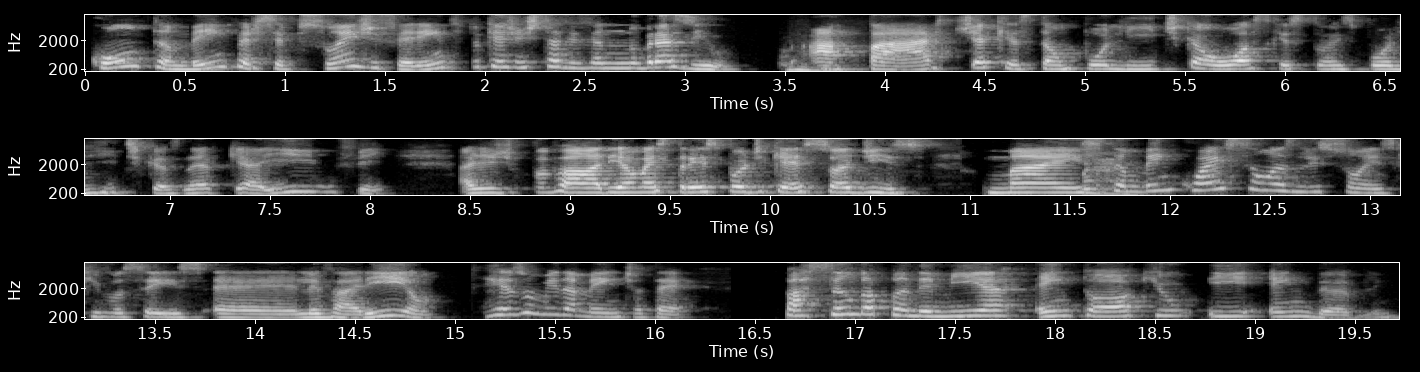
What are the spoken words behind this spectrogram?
com também percepções diferentes do que a gente está vivendo no Brasil. à parte a questão política ou as questões políticas, né? Porque aí, enfim, a gente falaria mais três podcasts só disso. Mas também quais são as lições que vocês é, levariam, resumidamente até, passando a pandemia em Tóquio e em Dublin?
